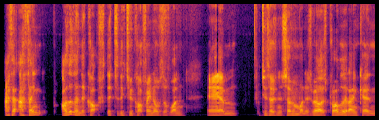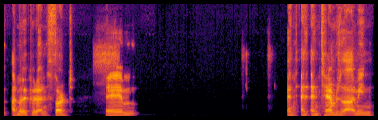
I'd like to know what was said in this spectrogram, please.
I think I think other than the cup, the, the two cup finals they've won, um, 2007 one as well. It's probably ranking. I'd maybe put it in third. Um, in, in in terms of that, I mean,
